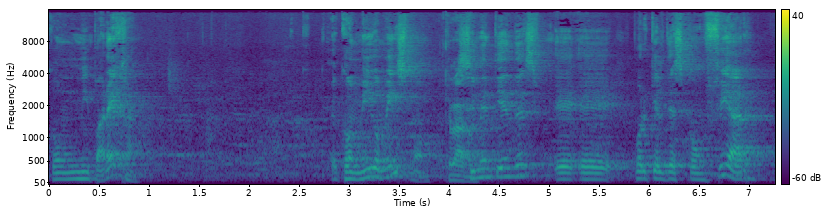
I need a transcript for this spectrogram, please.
con mi pareja, eh, conmigo mismo. Claro. ¿Sí me entiendes? Eh, eh, porque el desconfiar,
